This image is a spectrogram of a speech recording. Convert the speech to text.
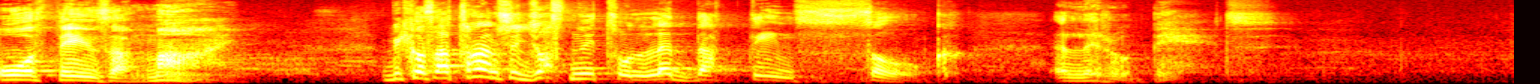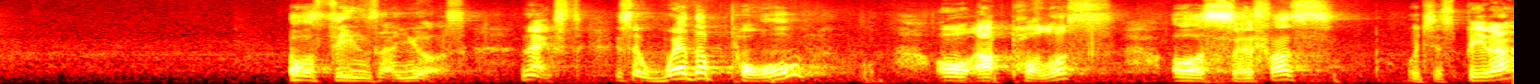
All things are mine. Because at times you just need to let that thing soak a little bit. All things are yours. Next, he said, whether Paul or Apollos or Cephas, which is Peter,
